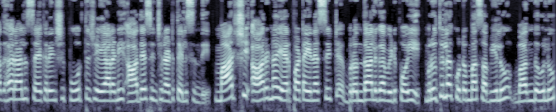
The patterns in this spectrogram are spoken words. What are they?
ఆధారాలు సేకరించి పూర్తి చేయాలని ఆదేశించినట్టు తెలిసింది. మార్చి ఆరున ఏర్పాటైన సిట్ బృందాలుగా విడిపోయి మృతుల కుటుంబ సభ్యులు బంధువులు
